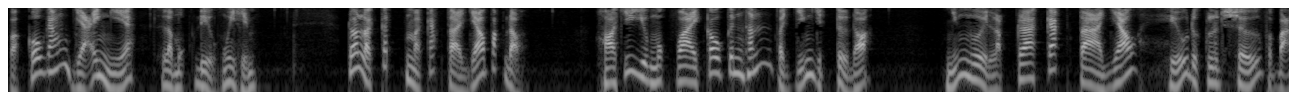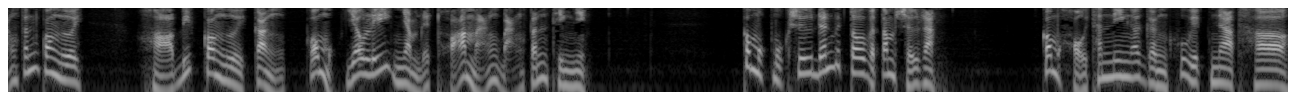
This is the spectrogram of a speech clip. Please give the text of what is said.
và cố gắng giải nghĩa là một điều nguy hiểm. Đó là cách mà các tà giáo bắt đầu. Họ chỉ dùng một vài câu kinh thánh và diễn dịch từ đó. Những người lập ra các tà giáo hiểu được lịch sử và bản tính con người. Họ biết con người cần có một giáo lý nhằm để thỏa mãn bản tính thiên nhiên. Có một mục sư đến với tôi và tâm sự rằng, có một hội thanh niên ở gần khu vực nhà thờ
